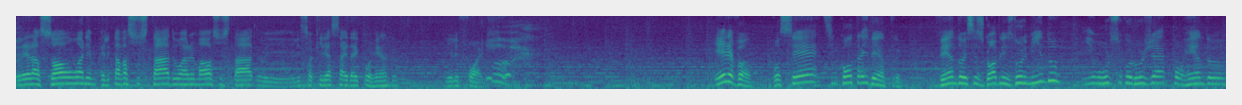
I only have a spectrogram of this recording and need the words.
Ele era só um animal. Ele tava assustado, um animal assustado e ele só queria sair daí correndo e ele foge. Erevan, você se encontra aí dentro, vendo esses goblins dormindo e o urso coruja correndo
